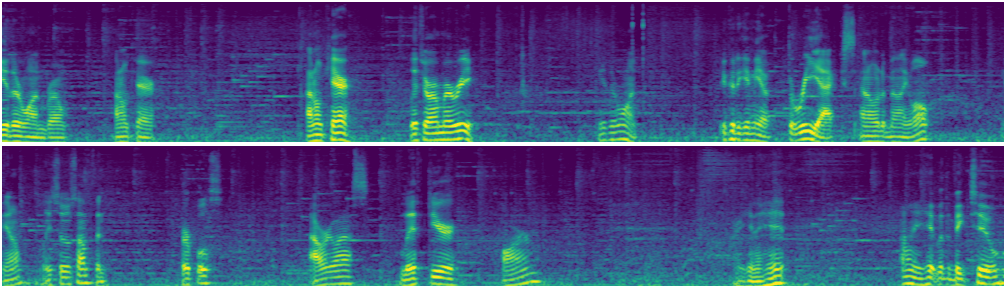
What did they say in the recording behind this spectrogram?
Either one, bro. I don't care. I don't care. Lift your arm or re. Either one. You could have given me a 3x, and I would have been like, well, you know, at least it was something. Purples. Hourglass. Lift your arm. Are you to hit? Oh, you hit with a big two.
